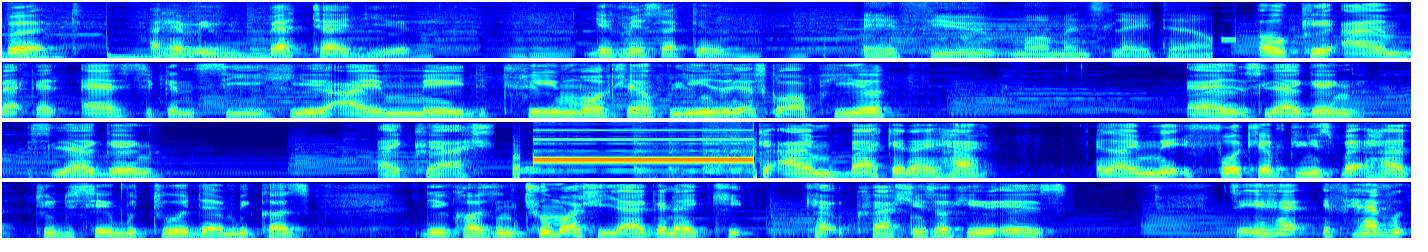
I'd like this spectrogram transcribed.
But I have an even better idea. Give me a second. A few moments later. Okay, I'm back and as you can see here, I made three more trampolines and let's go up here. And it's lagging, it's lagging. I crashed. Okay, I'm back and I have, and I made four trampolines but I had to disable two of them because they're causing too much lag and I keep kept crashing so here it is. So you have, if you have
